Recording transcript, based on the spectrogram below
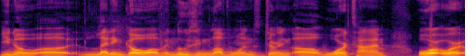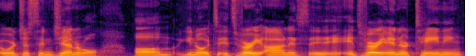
You know, uh, letting go of and losing loved ones during uh, wartime, or, or or just in general. Um, you know, it's it's very honest. It, it's very entertaining,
